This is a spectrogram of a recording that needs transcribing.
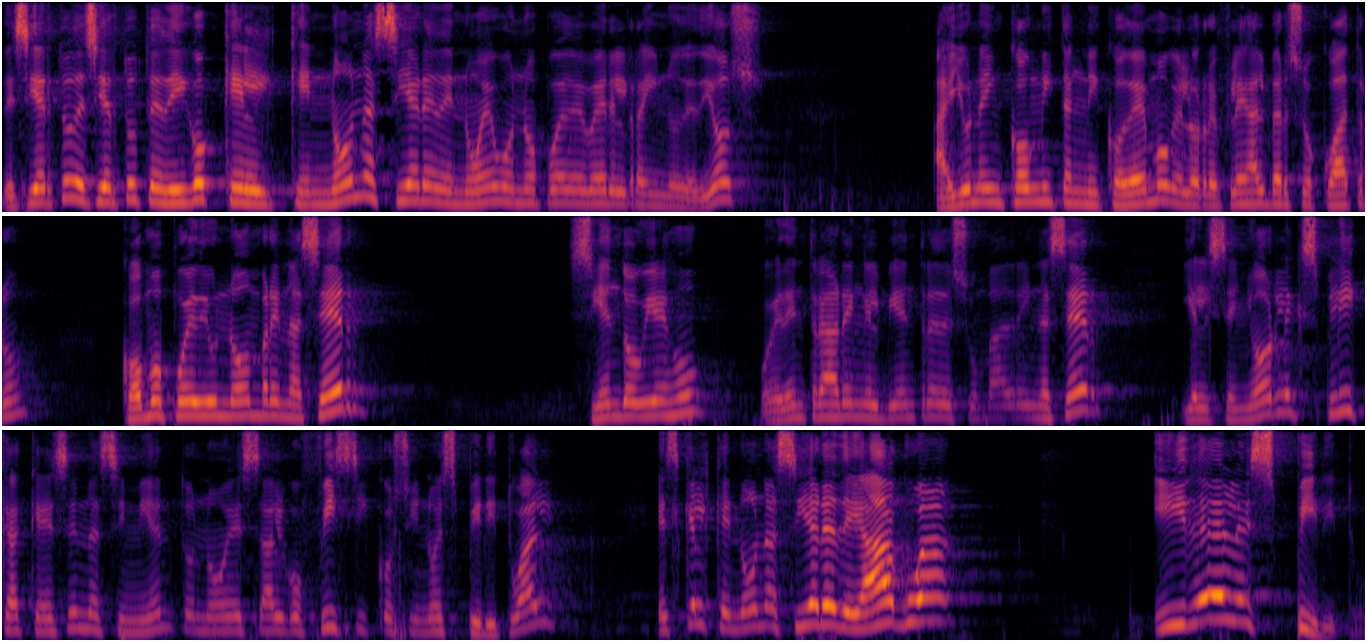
de cierto, de cierto te digo que el que no naciere de nuevo no puede ver el reino de Dios. Hay una incógnita en Nicodemo que lo refleja el verso 4. ¿Cómo puede un hombre nacer siendo viejo? ¿Puede entrar en el vientre de su madre y nacer? Y el Señor le explica que ese nacimiento no es algo físico, sino espiritual. Es que el que no naciere de agua y del espíritu.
